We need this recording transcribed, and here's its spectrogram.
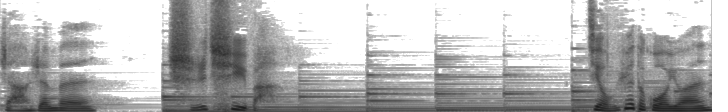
让人们吃去吧。九月的果园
